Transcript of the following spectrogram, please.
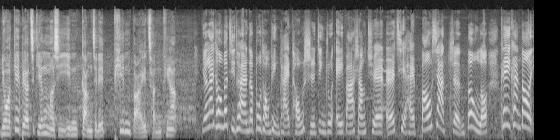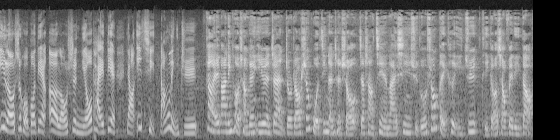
另外隔壁这间嘛是因同一个品牌餐厅。原来同个集团的不同品牌同时进驻 A 八商圈，而且还包下整栋楼。可以看到，一楼是火锅店，二楼是牛排店，要一起当邻居。看 A 八林口长庚医院站周遭生活机能成熟，加上近年来吸引许多双北客移居，提高消费力道，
